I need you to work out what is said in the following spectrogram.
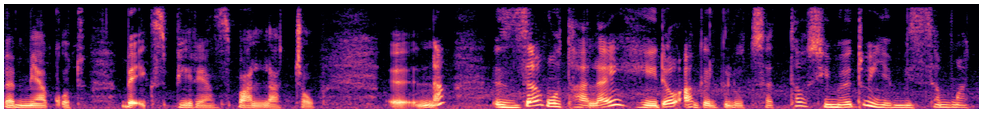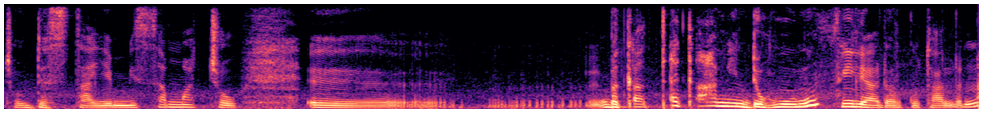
በሚያውቁት በ experience ባላቸው እና እዛ ቦታ ላይ ሄደው አገልግሎት ሰጥተው ሲመጡ የሚሰማቸው ደስታ የሚሰማቸው በቃ ጠቃሚ እንደሆኑ ፊል ያደርጉታል እና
